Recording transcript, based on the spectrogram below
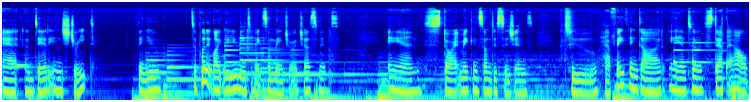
at a dead end street, then you, to put it lightly, you need to make some major adjustments and start making some decisions to have faith in God and to step out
